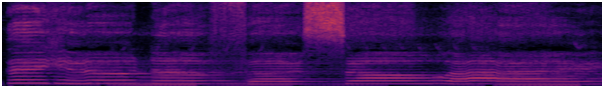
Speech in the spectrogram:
The universe wide.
